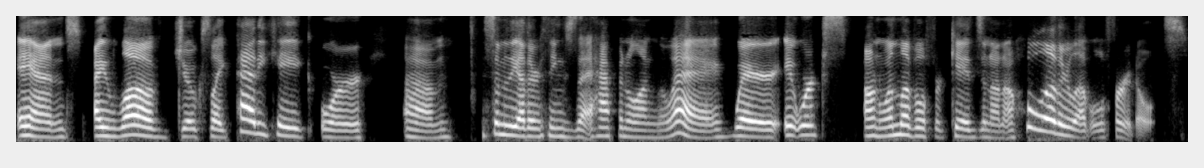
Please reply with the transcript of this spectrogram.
And I love jokes like patty cake or um, some of the other things that happen along the way where it works on one level for kids and on a whole other level for adults.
